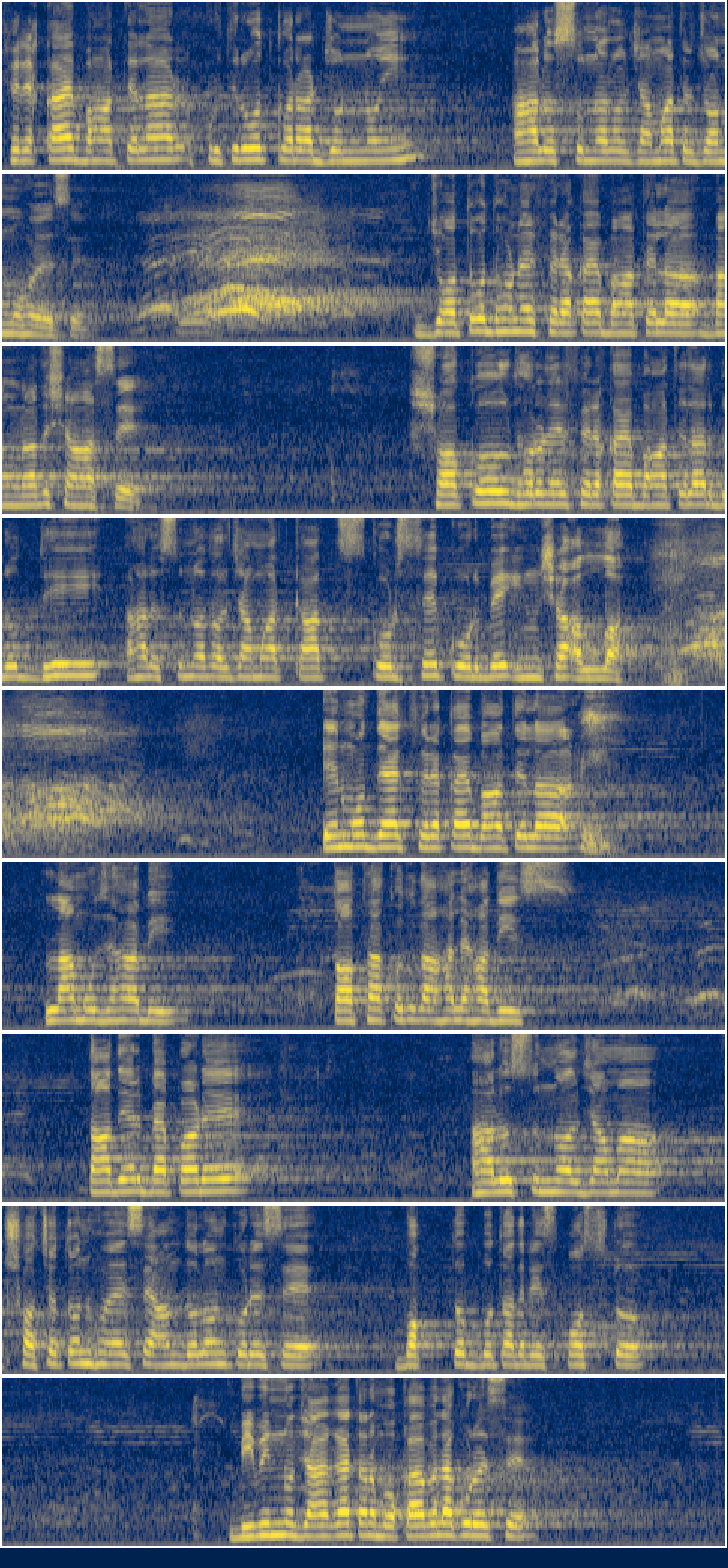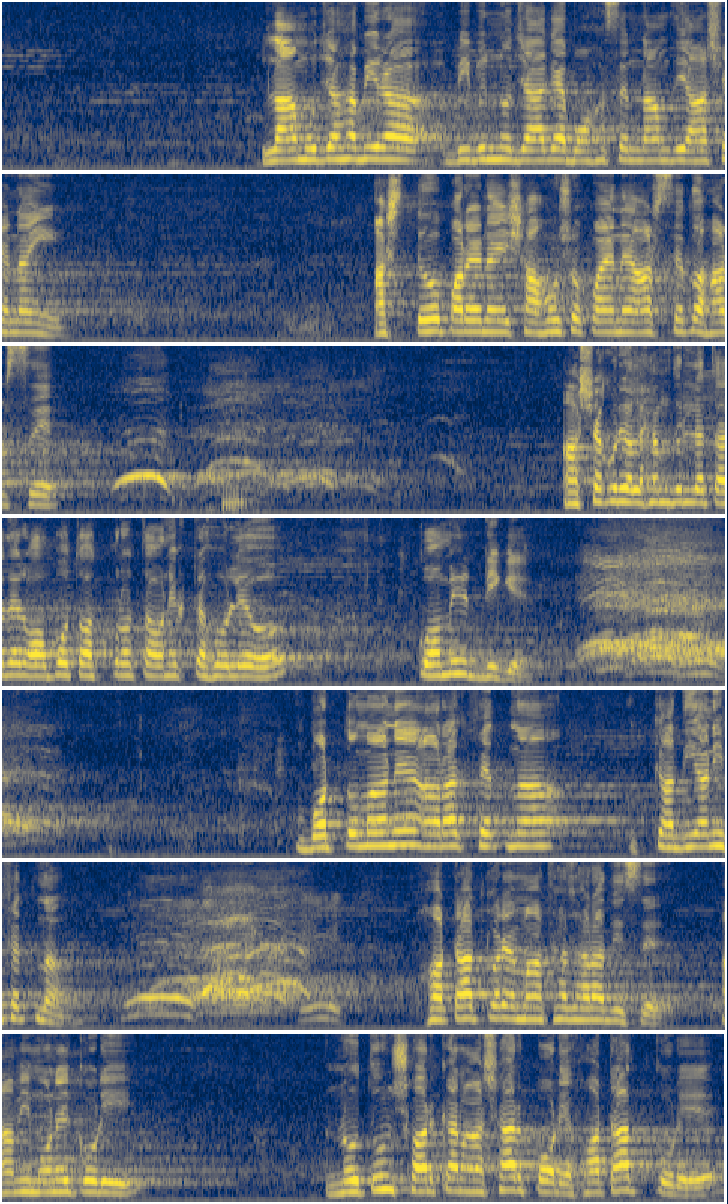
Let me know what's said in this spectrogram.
ফেরেকায় বাঁতেলার প্রতিরোধ করার জন্যই আহলুসুন্নল জামাতের জন্ম হয়েছে। যত ধরনের ফেরাকায় বাঁতেলা বাংলাদেশে আছে সকল ধরনের ফেরকায় বাতিলার বিরুদ্ধেই আহলে সুন্নাত আল জামাত কাজ করছে, করবে ইনশা আল্লাহ এর মধ্যে এক ফেরকায় বাতিলা, লামুজাহাবি, তথাকথিত আহলে হাদিস, তাদের ব্যাপারে আহলুসুন্নল জামা সচেতন হয়েছে, আন্দোলন করেছে, বক্তব্য তাদের স্পষ্ট। বিভিন্ন জায়গায় তারা মোকাবেলা করেছে। লামুজাহাবিরা বিভিন্ন জায়গায় বহাসের নাম দিয়ে আসে নাই। আসতেও পারে নাই, সাহসও পায় নাই, আসছে তো হারছে। আশা করি আলহামদুলিল্লাহ তাদের অপতৎপরতা অনেকটা হলেও কমের দিকে। বর্তমানে আর এক ফেতনা, কাদিয়ানি ফেতনা। হঠাৎ করে মাথা ঝাড়া দিছে। আমি মনে করি নতুন সরকার আসার পরে হঠাৎ করে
